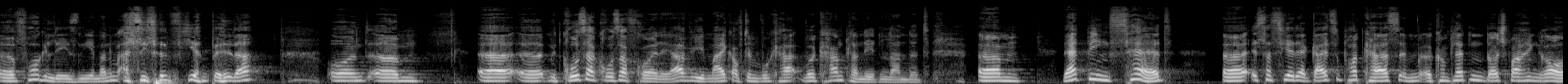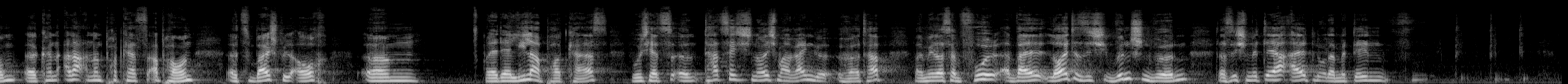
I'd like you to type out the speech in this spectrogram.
äh, vorgelesen jemandem als diese vier Bilder und ähm, äh, äh, mit großer großer Freude, ja, wie Mike auf dem Vulkan Vulkanplaneten landet. Ähm, that being said, äh, ist das hier der geilste Podcast im äh, kompletten deutschsprachigen Raum. Äh, können alle anderen Podcasts abhauen, äh, zum Beispiel auch ähm, äh, der Lila Podcast, wo ich jetzt äh, tatsächlich neulich mal reingehört habe, weil mir das empfohlen, weil Leute sich wünschen würden, dass ich mit der alten oder mit den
